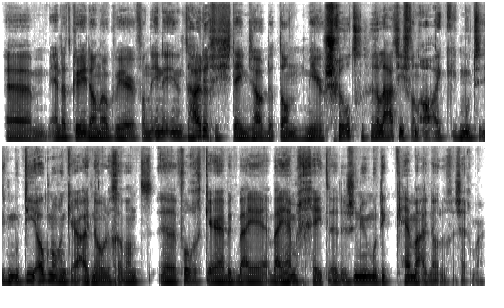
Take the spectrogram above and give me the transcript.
ehm, en dat kun je dan ook weer van in, in het huidige systeem zou dat dan meer schuldrelaties van oh, ik, ik, moet, ik moet die ook nog een keer uitnodigen. Want eh, vorige keer heb ik bij, bij hem gegeten, dus nu moet ik hem uitnodigen, zeg maar.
